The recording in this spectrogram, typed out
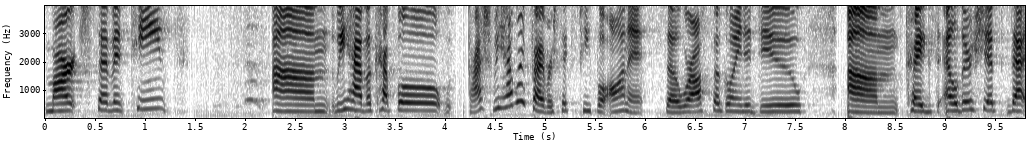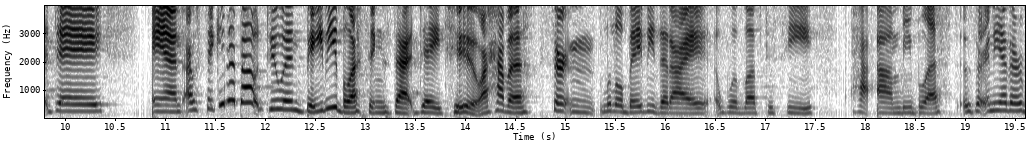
March 17th. Um, we have a couple, gosh, we have like five or six people on it. So we're also going to do um, Craig's eldership that day. And I was thinking about doing baby blessings that day too. I have a certain little baby that I would love to see ha- um, be blessed. Is there any other,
